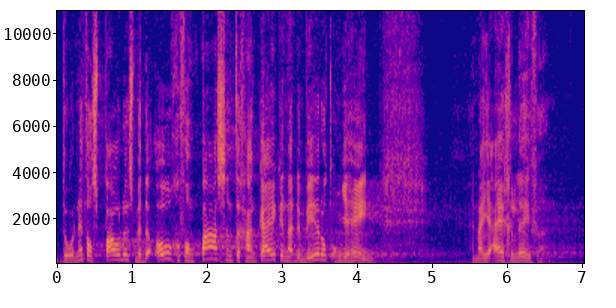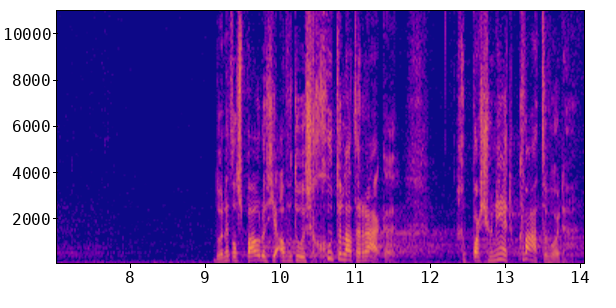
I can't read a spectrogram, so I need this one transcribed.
Door net als Paulus met de ogen van Pasen te gaan kijken naar de wereld om je heen. En naar je eigen leven. Door net als Paulus je af en toe eens goed te laten raken. Gepassioneerd kwaad te worden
